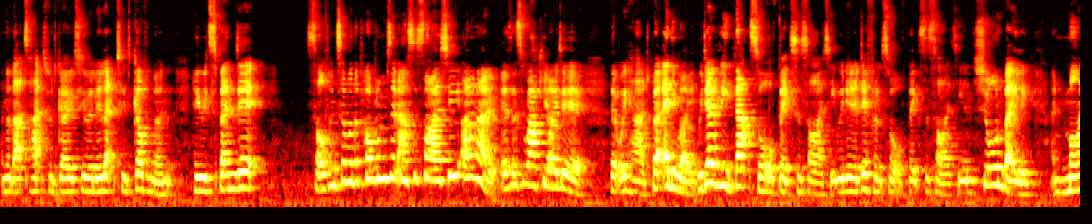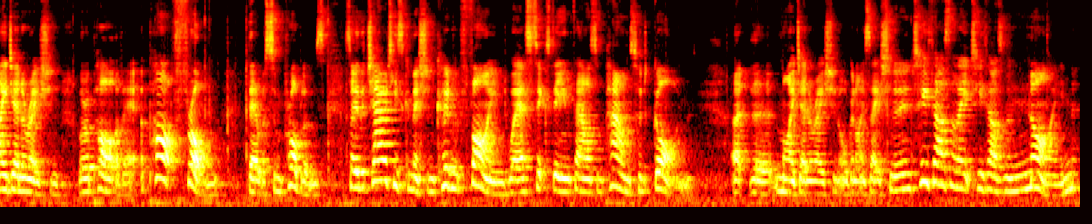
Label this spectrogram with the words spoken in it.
and that that tax would go to an elected government who would spend it solving some of the problems in our society. I don't know. It's this wacky idea that we had. But anyway, we don't need that sort of big society. We need a different sort of big society. And Shaun Bailey and my generation were a part of it. Apart from there were some problems. So the Charities Commission couldn't find where £16,000 had gone at the My Generation organisation. And in 2008 2009,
